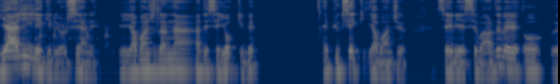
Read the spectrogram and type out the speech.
yerliyle giriyoruz. Yani e, yabancılar neredeyse yok gibi. Hep yüksek yabancı seviyesi vardı ve o e,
